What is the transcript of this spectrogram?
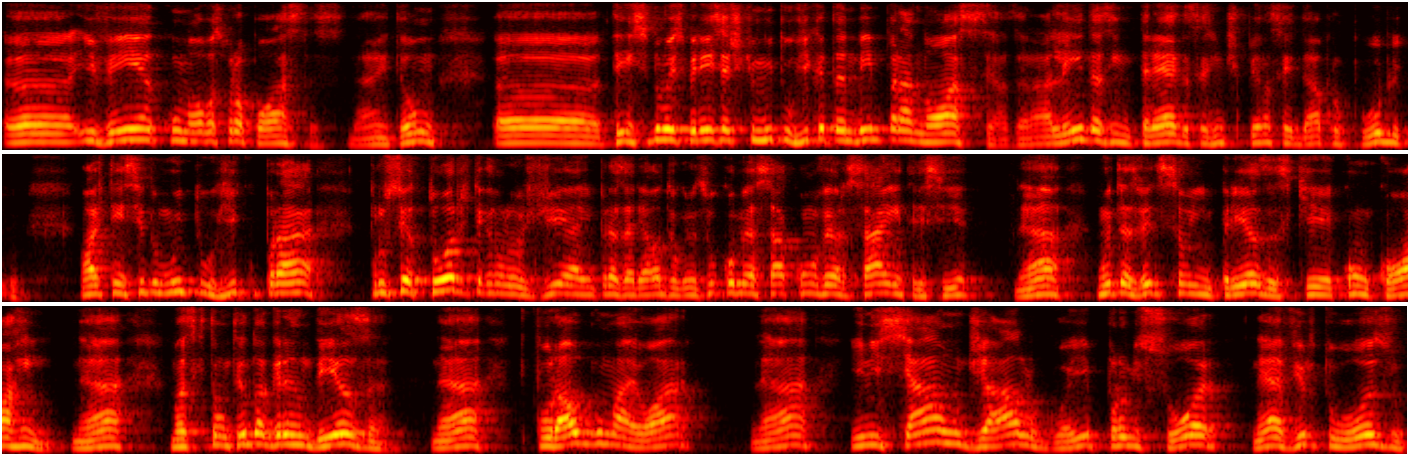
uh, e venha com novas propostas. Né? Então, uh, tem sido uma experiência, acho que muito rica também para nós, César. Além das entregas que a gente pensa em dar para o público, acho que tem sido muito rico para o setor de tecnologia empresarial do Rio Grande do Sul começar a conversar entre si. Né? Muitas vezes são empresas que concorrem, né? mas que estão tendo a grandeza né? por algo maior né, iniciar um diálogo aí promissor, né, virtuoso,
